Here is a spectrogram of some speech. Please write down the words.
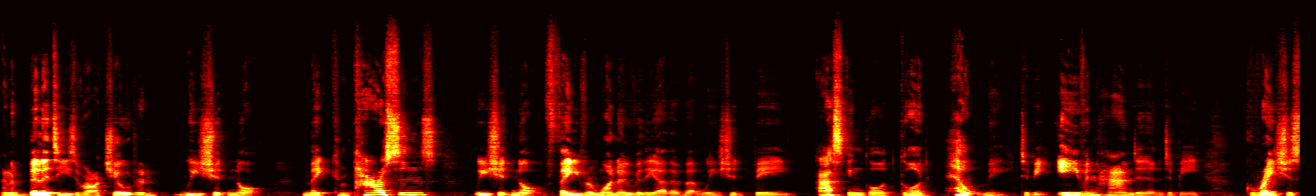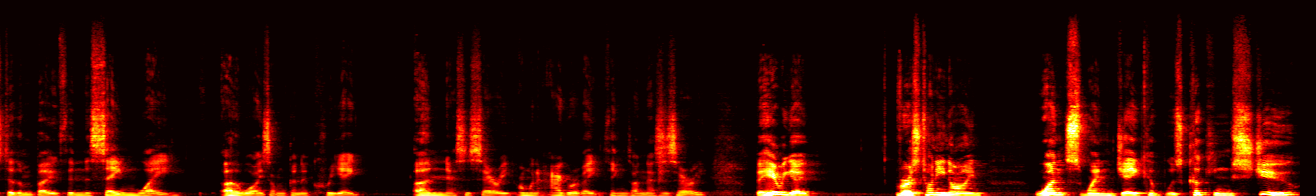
and abilities of our children, we should not make comparisons. We should not favor one over the other, but we should be asking God, God, help me to be even handed and to be gracious to them both in the same way. Otherwise, I'm going to create unnecessary, I'm going to aggravate things unnecessarily. But here we go. Verse 29 Once when Jacob was cooking stew,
